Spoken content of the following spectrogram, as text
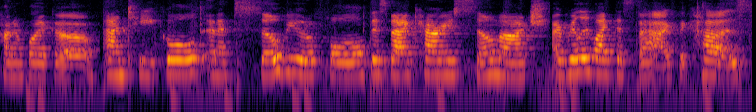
kind of like a antique gold and it's so beautiful. This bag carries so much. I really like this bag because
